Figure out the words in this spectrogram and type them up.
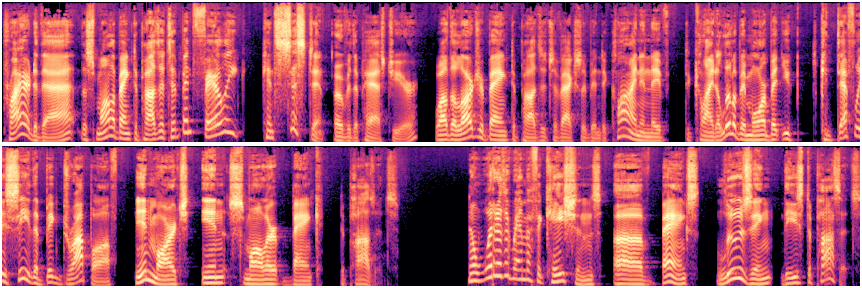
prior to that, the smaller bank deposits have been fairly consistent over the past year, while the larger bank deposits have actually been declined and they've declined a little bit more, but you can definitely see the big drop off in March in smaller bank deposits. Now, what are the ramifications of banks losing these deposits?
